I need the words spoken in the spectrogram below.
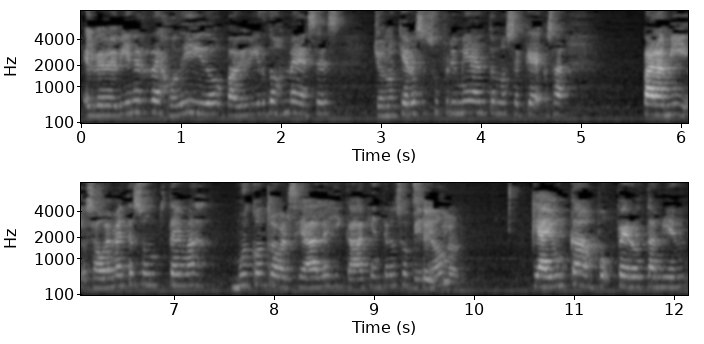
el bebé viene re jodido, va a vivir dos meses, yo no quiero ese sufrimiento, no sé qué, o sea, para mí, o sea, obviamente son temas muy controversiales y cada quien tiene su Sí, opinión, claro. que hay un campo, pero también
